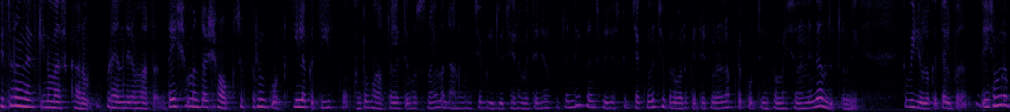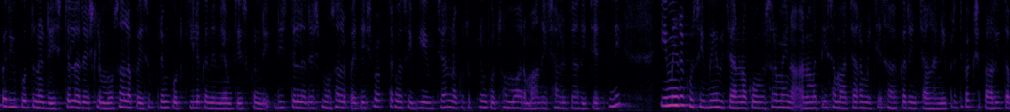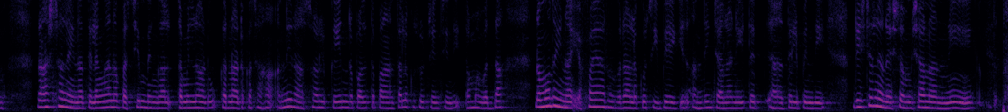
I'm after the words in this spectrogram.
మిత్రులందరికీ నమస్కారం. ఇప్పుడు అందిన వార్త. దేశమంతా షాక్ సుప్రీంకోర్టు కీలక తీర్పు అంటూ వార్తలు అయితే వస్తున్నాయి. మరి దాని గురించి వీడియో చేయడం అయితే జరుగుతుంది. ఫ్రెండ్స్ వీడియో స్కిప్ చేయకుండా చివరి వరకు అయితే చూడండి. అప్పుడే పూర్తి ఇన్ఫర్మేషన్ అనేది అందుతుంది. వీడియోలోకి తెలుపుదాం. దేశంలో పెరిగిపోతున్న డిజిటల్ అరెస్టుల మోసాలపై సుప్రీంకోర్టు కీలక నిర్ణయం తీసుకుంది. డిజిటల్ అరెస్ట్ మోసాలపై దేశవ్యాప్తంగా సిబిఐ విచారణకు సుప్రీంకోర్టు సోమవారం ఆదేశాలు జారీ చేసింది. ఈ మేరకు సిబిఐ విచారణకు అవసరమైన అనుమతి సమాచారం ఇచ్చి సహకరించాలని ప్రతిపక్ష పాలిత రాష్ట్రాలైన తెలంగాణ పశ్చిమ బెంగాల్ తమిళనాడు కర్ణాటక సహా అన్ని రాష్ట్రాలు కేంద్ర పాలిత ప్రాంతాలకు సూచించింది. తమ వద్ద నమోదైన ఎఫ్ఐఆర్ వివరాలకు సిబిఐకి అందించాలని తెలిపింది. డిజిటల్ అరెస్ట్ అంశాన్ని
